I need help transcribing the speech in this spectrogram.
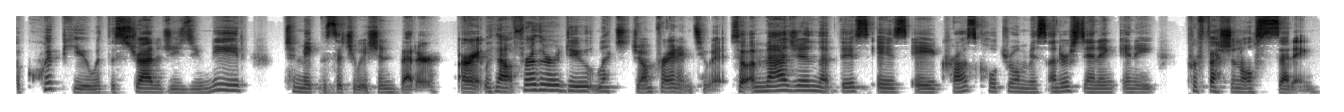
equip you with the strategies you need to make the situation better. All right, without further ado, let's jump right into it. So imagine that this is a cross cultural misunderstanding in a professional setting.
